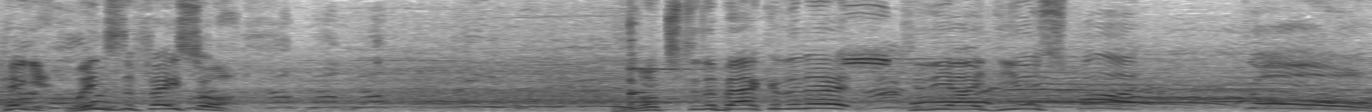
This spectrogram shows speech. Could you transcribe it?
Piggott wins the faceoff. Looks to the back of the net, to the ideal spot. Goal!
